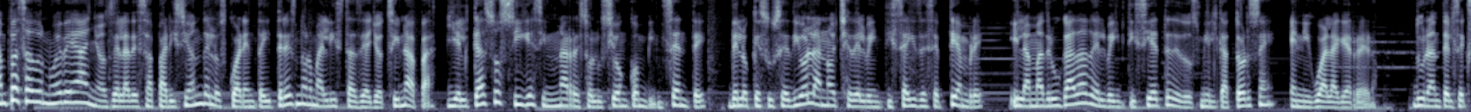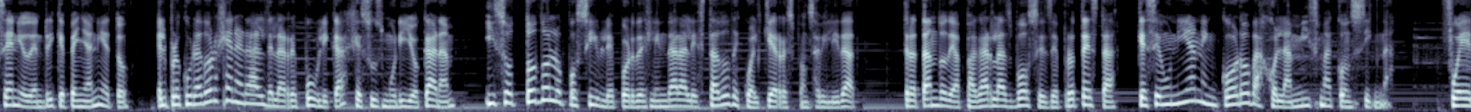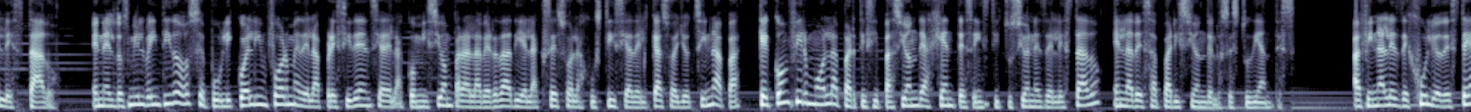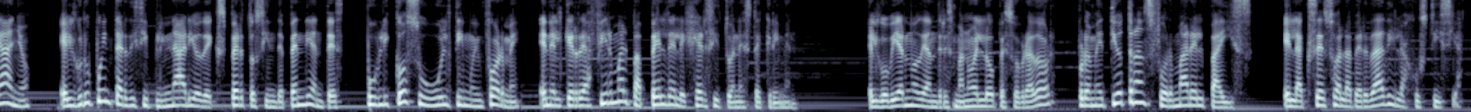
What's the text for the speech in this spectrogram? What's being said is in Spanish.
Han pasado nueve años de la desaparición de los 43 normalistas de Ayotzinapa y el caso sigue sin una resolución convincente de lo que sucedió la noche del 26 de septiembre y la madrugada del 27 de 2014 en Iguala Guerrero. Durante el sexenio de Enrique Peña Nieto, el Procurador General de la República, Jesús Murillo Caram, hizo todo lo posible por deslindar al Estado de cualquier responsabilidad, tratando de apagar las voces de protesta que se unían en coro bajo la misma consigna. Fue el Estado. En el 2022 se publicó el informe de la presidencia de la Comisión para la Verdad y el Acceso a la Justicia del caso Ayotzinapa, que confirmó la participación de agentes e instituciones del Estado en la desaparición de los estudiantes. A finales de julio de este año, el Grupo Interdisciplinario de Expertos Independientes publicó su último informe en el que reafirma el papel del ejército en este crimen. El gobierno de Andrés Manuel López Obrador prometió transformar el país, el acceso a la verdad y la justicia.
